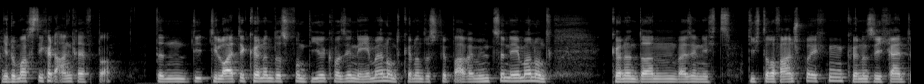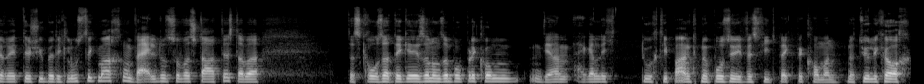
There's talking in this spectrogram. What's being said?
Ja, du machst dich halt angreifbar. Denn die, die Leute können das von dir quasi nehmen und können das für bare Münze nehmen und können dann, weiß ich nicht, dich darauf ansprechen, können sich rein theoretisch über dich lustig machen, weil du sowas startest, aber das Großartige ist an unserem Publikum, wir haben eigentlich durch die Bank nur positives Feedback bekommen. Natürlich auch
